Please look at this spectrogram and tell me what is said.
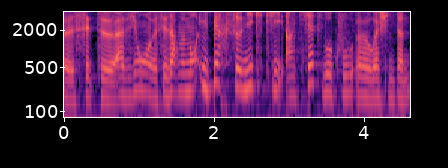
euh, cet avion, ces armements hypersoniques qui inquiètent beaucoup Washington.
